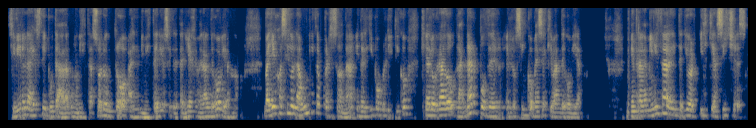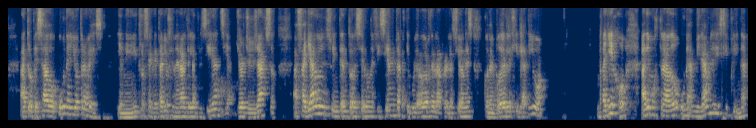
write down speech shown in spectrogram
Si bien la exdiputada comunista solo entró al Ministerio Secretaría General de Gobierno, Vallejo ha sido la única persona en el equipo político que ha logrado ganar poder en los cinco meses que van de gobierno. Mientras la ministra de Interior, Ilkia Siches, ha tropezado una y otra vez y el ministro secretario general de la presidencia, George Jackson, ha fallado en su intento de ser un eficiente articulador de las relaciones con el poder legislativo, Vallejo ha demostrado una admirable disciplina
